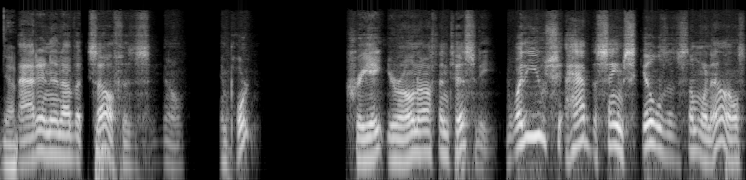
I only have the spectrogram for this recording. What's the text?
Yep. That in and of itself is, you know, important. Create your own authenticity. Whether you have the same skills as someone else,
